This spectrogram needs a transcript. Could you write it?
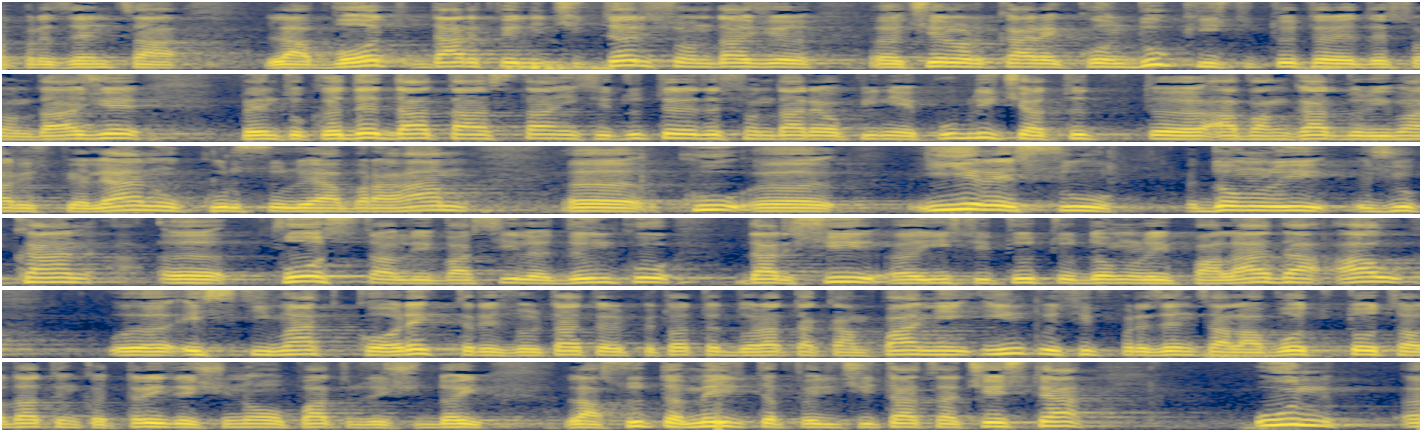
40% prezența la vot, dar felicitări sondaje, uh, celor care conduc institutele de sondaje, pentru că de data asta institutele de sondare a opiniei publice, atât uh, avangardului Marius Pieleanu, cursul lui Abraham, uh, cu uh, Iresu domnului Jucan, uh, fosta lui Vasile Dâncu, dar și uh, institutul domnului Palada, au uh, estimat corect rezultatele pe toată durata campaniei, inclusiv prezența la vot, toți au dat încă 39-42%, merită felicitați aceștia. Un uh,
